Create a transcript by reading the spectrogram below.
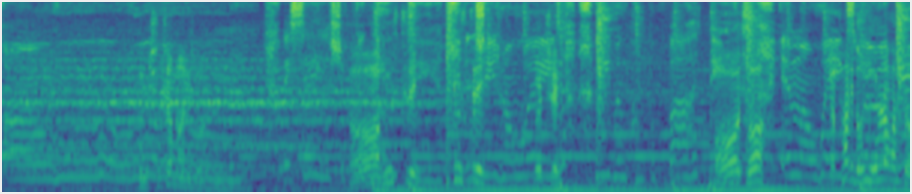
그럼 진짜 많이 좋아졌네 어, 힘스트릭, 힘스트릭. 그렇지. 어 좋아. 야, 팔이 너무 올라갔어.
